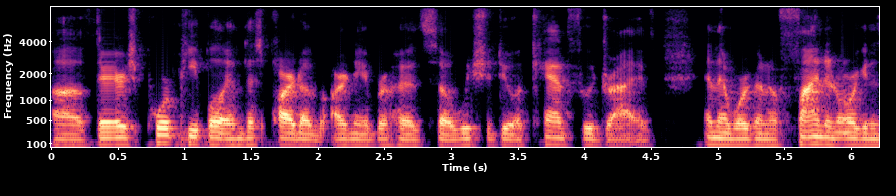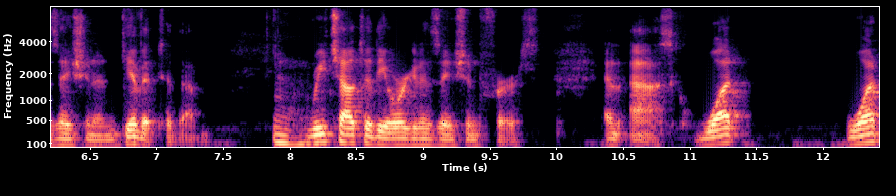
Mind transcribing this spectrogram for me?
of there's poor people in this part of our neighborhood, so we should do a canned food drive, and then we're going to find an organization and give it to them. Mhm. reach out to the organization first and ask what what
